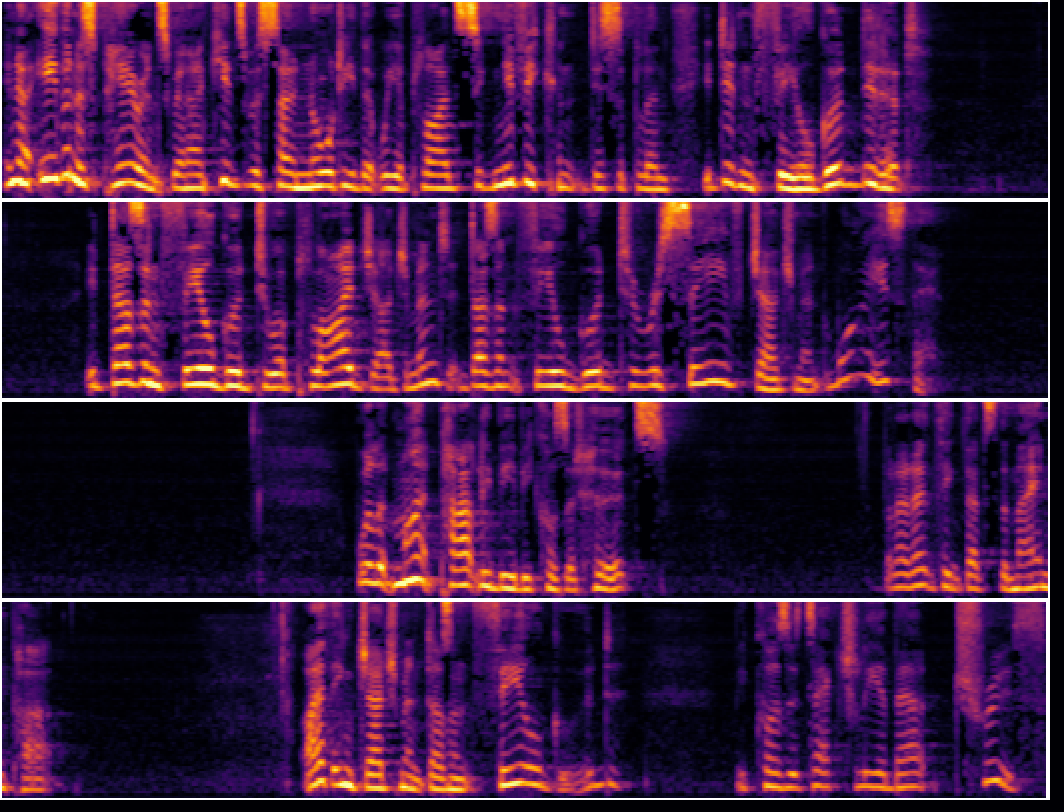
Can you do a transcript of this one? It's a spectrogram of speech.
You know, even as parents, when our kids were so naughty that we applied significant discipline, it didn't feel good, did it? It doesn't feel good to apply judgment, it doesn't feel good to receive judgment. Why is that? Well, it might partly be because it hurts, but I don't think that's the main part. I think judgment doesn't feel good because it's actually about truth.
